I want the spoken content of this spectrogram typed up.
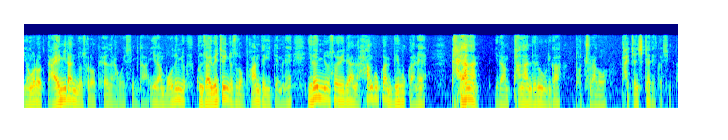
영어로 다임이라는 요소로 표현을 하고 있습니다. 이러한 모든 요, 군사의 외적인 요소도 포함되기 때문에 이런 요소에 대한 한국과 미국 간의 다양한 이러한 방안들을 우리가 도출하고 발전시켜야 될 것입니다.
